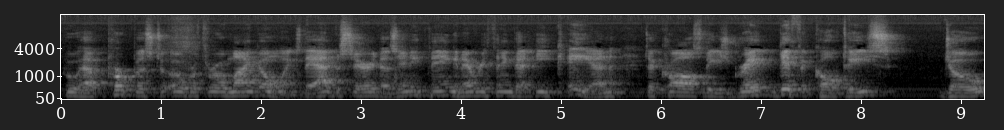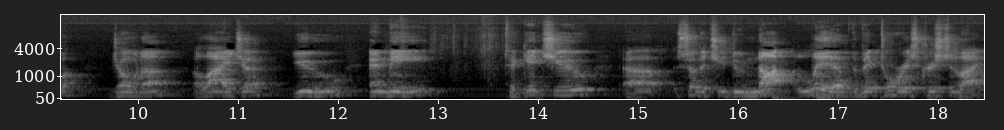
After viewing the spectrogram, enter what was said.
who have purpose to overthrow my goings. The adversary does anything and everything that he can to cause these great difficulties, Job, Jonah, Elijah, you, and me, to get you uh, so that you do not live the victorious Christian life.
